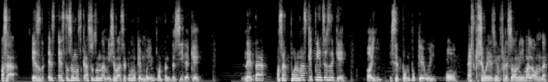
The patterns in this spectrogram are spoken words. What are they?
o sea, es, estos son los casos donde a mí se me hace como que muy importante, sí, de que neta, o sea, por más que pienses de que, ay, ese tonto que, güey, o es que ese güey es bien fresón y mala onda,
